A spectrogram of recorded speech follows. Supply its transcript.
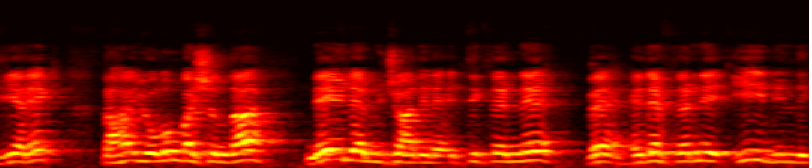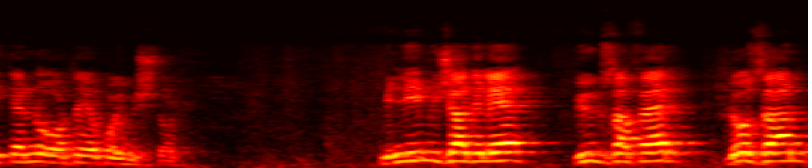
Diyerek daha yolun başında neyle mücadele ettiklerini ve hedeflerini iyi bildiklerini ortaya koymuştur. Milli mücadele, büyük zafer, Lozan,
